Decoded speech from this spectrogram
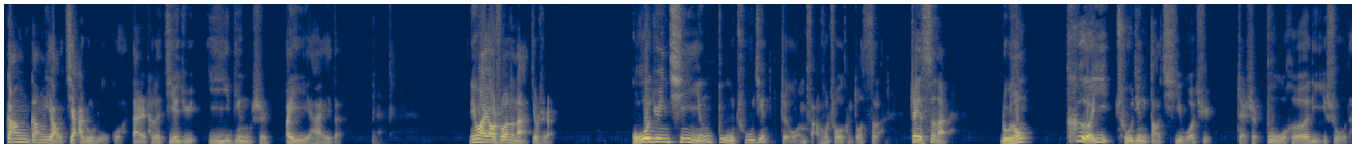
刚刚要嫁入鲁国，但是他的结局一定是悲哀的。另外要说的呢，就是国君亲迎不出境，这个我们反复说过很多次了。这次呢，鲁同特意出境到齐国去，这是不合礼数的。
